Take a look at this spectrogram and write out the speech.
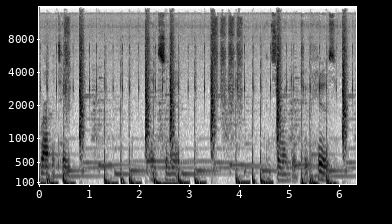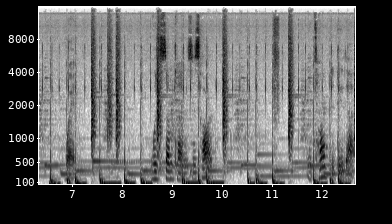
gravitate and submit and surrender to his way, which sometimes is hard. It's hard to do that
